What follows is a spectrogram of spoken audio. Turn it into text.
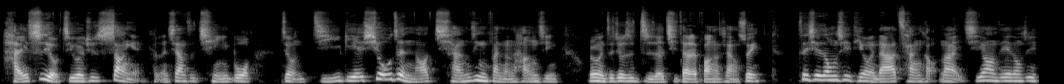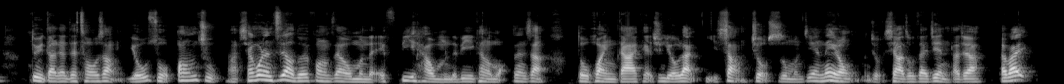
还是有机会去上演，可能像是前一波这种急跌修正然后强劲反弹的行情，我认为这就是值得期待的方向，所以。这些东西提供给大家参考，那也希望这些东西对大家在操作上有所帮助啊！相关的资料都会放在我们的 FB 还有我们的 B 看的网站上，都欢迎大家可以去浏览。以上就是我们今天的内容，我们就下周再见，大家拜拜。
